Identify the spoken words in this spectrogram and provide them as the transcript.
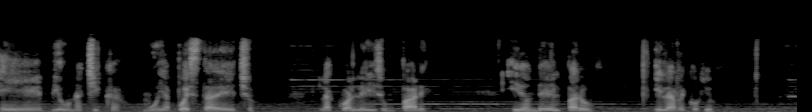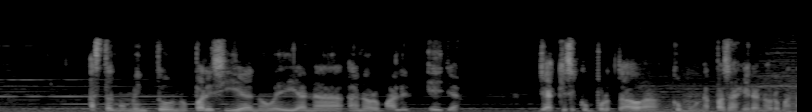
eh, vio una chica muy apuesta de hecho, la cual le hizo un pare y donde él paró y la recogió. Hasta el momento no parecía, no veía nada anormal en ella, ya que se comportaba como una pasajera normal.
